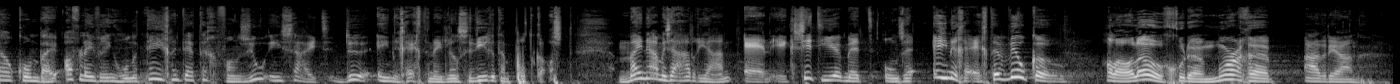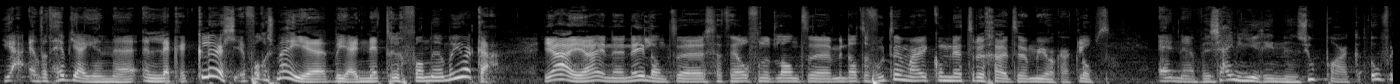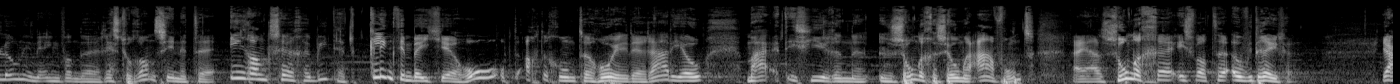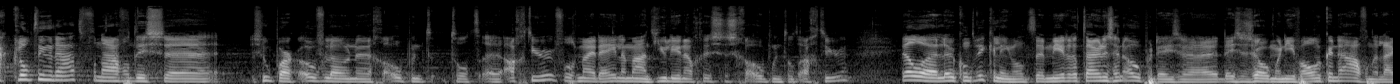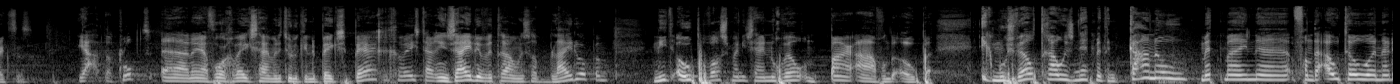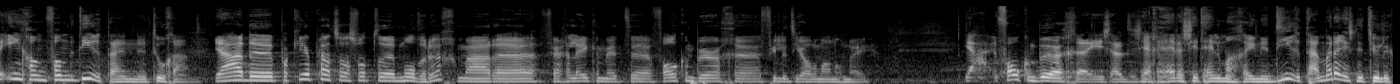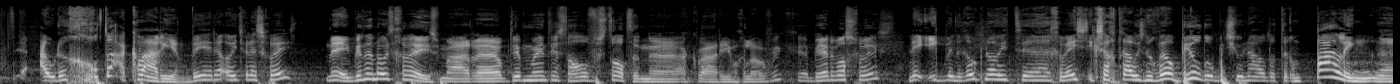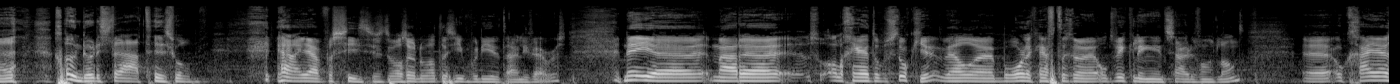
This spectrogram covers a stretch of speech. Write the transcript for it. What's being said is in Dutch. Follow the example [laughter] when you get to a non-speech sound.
welkom bij aflevering 139 van Zoo Inside, de enige echte Nederlandse dierentuin-podcast. Mijn naam is Adriaan en ik zit hier met onze enige echte Wilco. Hallo, hallo. Goedemorgen, Adriaan. Ja, en wat heb jij een, eh, een lekker kleurtje. Volgens mij eh, ben jij net terug van eh, Mallorca. Ja, ja, in Nederland staat de helft van het land met natte voeten, maar ik kom net terug uit Mallorca, klopt. En eh, we zijn hier in uh, Zoopark Overloon, in een van de restaurants in het uh, ingangsgebied. Het klinkt een beetje hol, op de achtergrond hoor je de radio. Maar het is hier een, een zonnige zomeravond. Nou ja, zonnig is wat overdreven. Ja, klopt inderdaad. Vanavond is Zoopark Overloon geopend tot 8 uur. Volgens mij de hele maand juli en augustus geopend tot 8 uur wel een uh, leuke ontwikkeling, want uh, meerdere tuinen zijn open deze, deze zomer, in ieder geval ook in de avonden lijkt het. Ja, dat klopt. Uh, nou ja, vorige week zijn we natuurlijk in de Peekse Bergen geweest. Daarin zeiden we trouwens dat Blijdorp niet open was, maar die zijn nog wel een paar avonden open. Ik moest wel trouwens net met een kano met mijn, van de auto naar de ingang van de dierentuin toe gaan. Ja, de parkeerplaats was wat modderig, maar vergeleken met Valkenburg viel het hier allemaal nog mee. Ja, Valkenburg, je zou zeggen, hè, daar zit helemaal geen dierentuin. Maar daar is natuurlijk het oude grottenaquarium. Ben je daar ooit wel eens geweest? Nee, ik ben daar nooit geweest. Maar uh, op dit moment is de halve stad een uh, aquarium, geloof ik. Ben jij er wel eens geweest? Nee, ik ben er ook nooit uh, geweest. Ik zag trouwens nog wel beelden op het journaal dat er een paling [laughs] gewoon door de straat zwom. [laughs] Ja, ja, precies. Dus er was ook nog wat te zien voor dierentuinliefhebbers. Nee, uh, maar uh, alle Gerrit op een stokje. Wel uh, behoorlijk heftige ontwikkelingen in het zuiden van het land. ook Gaia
